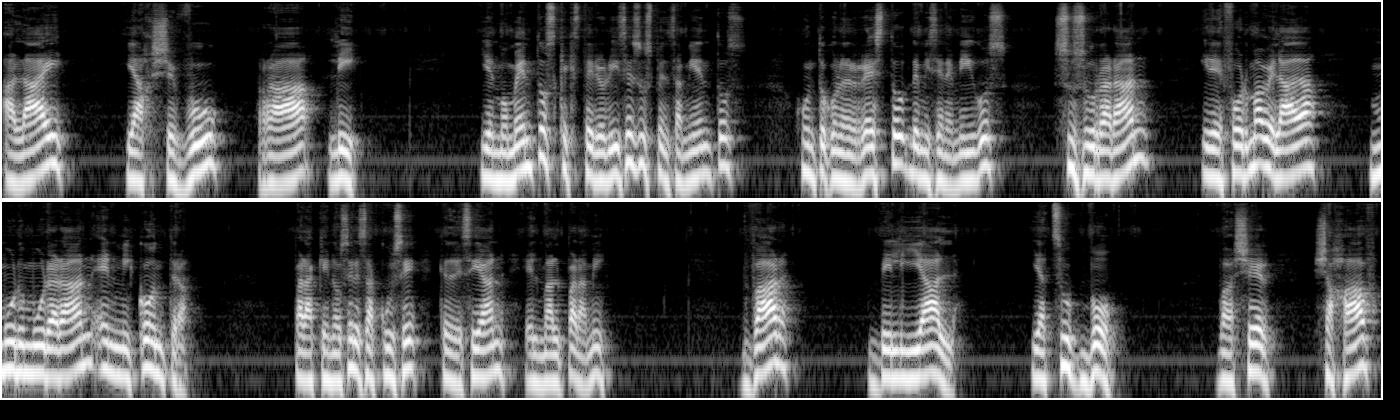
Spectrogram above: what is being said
alai yachshevu ra li. Y en momentos que exteriorice sus pensamientos, junto con el resto de mis enemigos, susurrarán y de forma velada murmurarán en mi contra, para que no se les acuse que desean el mal para mí. Var Belial Yatzuk Bo Vasher Shahav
